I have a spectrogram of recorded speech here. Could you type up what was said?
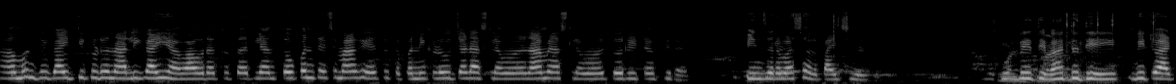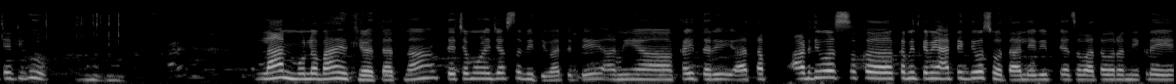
हा म्हणजे गाई तिकडून आली गाई ह्या वावरात उतरली आणि तो पण त्याच्यामागे येत होता. पण इकडे उजाड असल्यामुळे आम्ही असल्यामुळे तो रिटर्न फिरायला. पिंजर बसवलं पाहिजे नाही खूप भीती वाटते. भीती वाटते खूप. लहान मुलं बाहेर खेळतात ना त्याच्यामुळे जास्त भीती वाटते. आणि काहीतरी आता आठ दिवस क- कमीत कमी आठ एक दिवस होत आले बिबट्याचं वातावरण इकडे.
